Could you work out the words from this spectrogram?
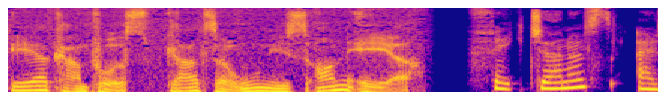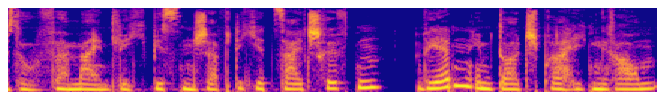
Air Campus, Grazer Unis on Air. Fake Journals, also vermeintlich wissenschaftliche Zeitschriften, werden im deutschsprachigen Raum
